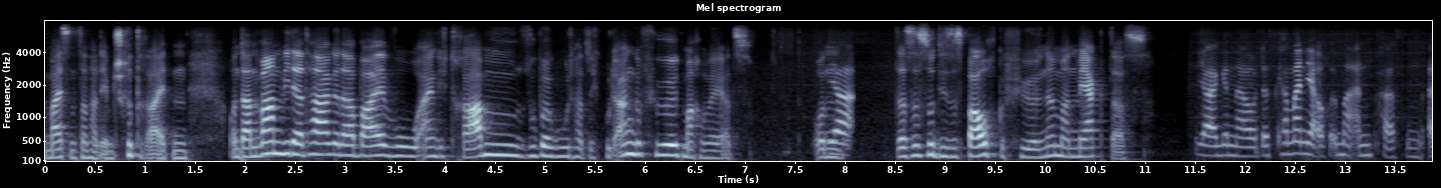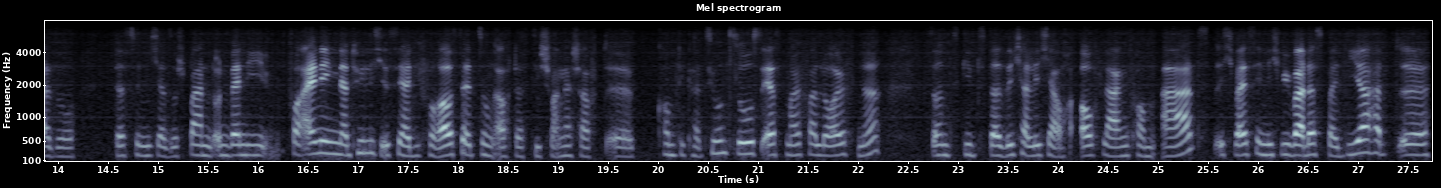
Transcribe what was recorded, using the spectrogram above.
meistens dann halt eben Schrittreiten. Und dann waren wieder Tage dabei, wo eigentlich Traben super gut, hat sich gut angefühlt, machen wir jetzt. Und ja. das ist so dieses Bauchgefühl, ne? Man merkt das. Ja, genau. Das kann man ja auch immer anpassen. Also das finde ich ja so spannend. Und wenn die, vor allen Dingen natürlich ist ja die Voraussetzung auch, dass die Schwangerschaft äh, komplikationslos erstmal verläuft, ne? Sonst gibt es da sicherlich ja auch Auflagen vom Arzt. Ich weiß ja nicht, wie war das bei dir? Hat äh,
